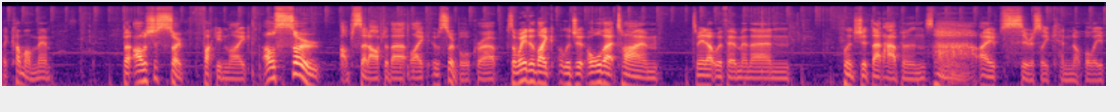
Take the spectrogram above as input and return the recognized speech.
Like, come on, man. But I was just so fucking, like, I was so upset after that. Like, it was so bullcrap. So I waited, like, legit all that time to meet up with him, and then legit that happens. I seriously cannot believe.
